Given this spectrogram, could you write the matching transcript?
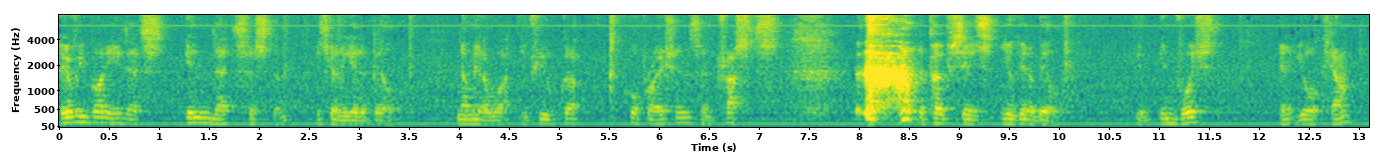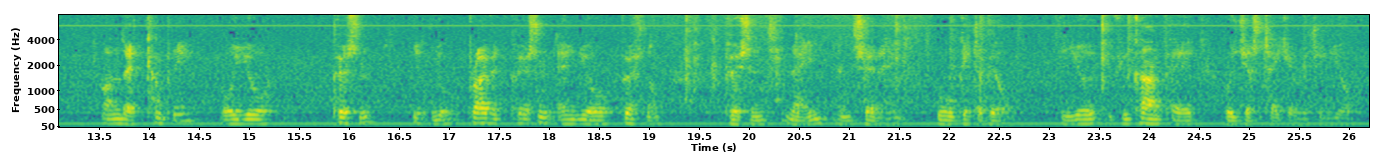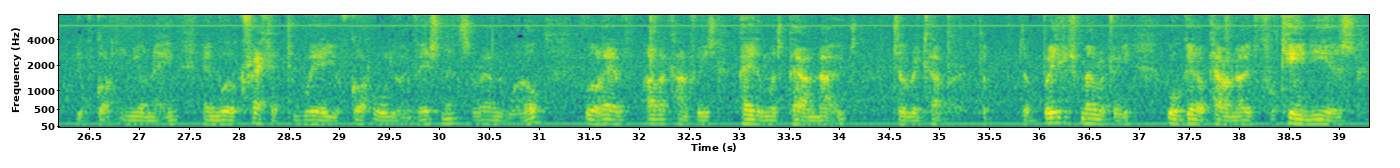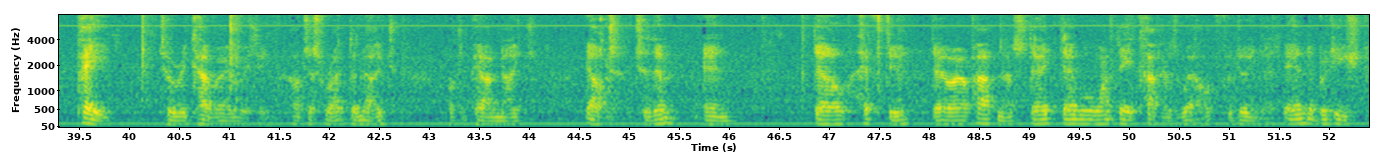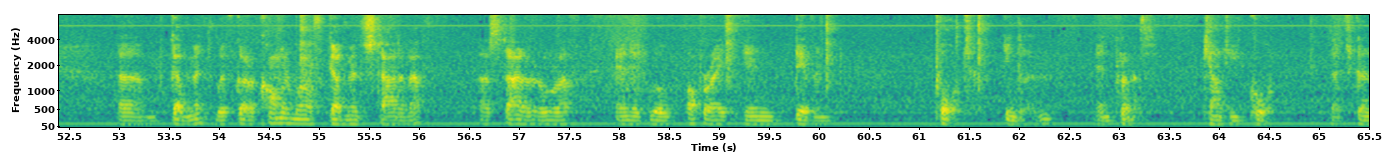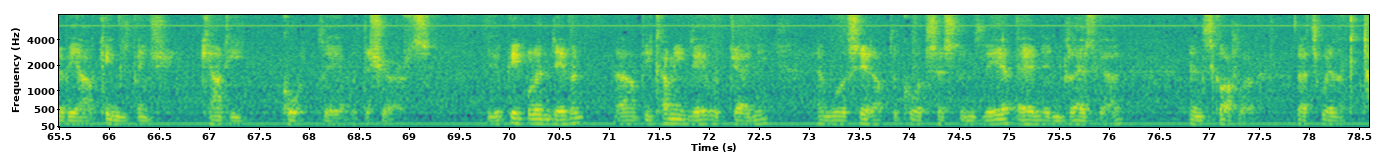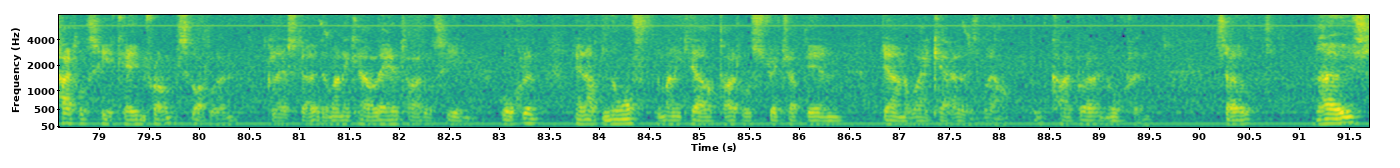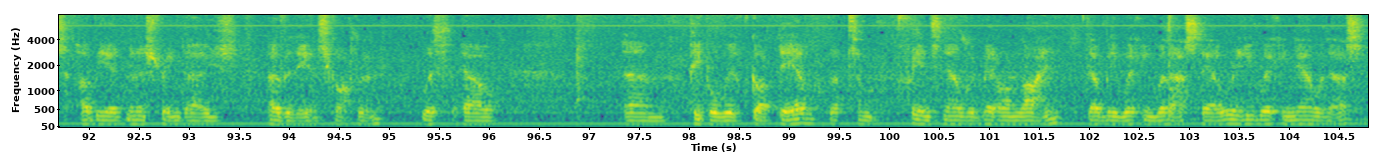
Everybody that's in that system is going to get a bill, no matter what. If you've got corporations and trusts, the Pope says you'll get a bill. You invoiced at your account on that company or your person, your private person and your personal person's name and surname will get a bill. And you, if you can't pay, we just take everything you're, you've got in your name and we'll track it to where you've got all your investments around the world. We'll have other countries pay them with pound note to recover. The, the British military will get a pound note for 10 years paid to recover everything. I'll just write the note of the pound note out to them and they'll have to, they're our partners, they, they will want their cut as well for doing that. And the British um, government, we've got a Commonwealth government started up, uh, started all up, and it will operate in Devon, Port, England, and Plymouth County Court. That's going to be our King's Bench County Court there with the sheriffs. You people in Devon, uh, be coming there with Jaymie, and we'll set up the court systems there and in Glasgow, in Scotland. That's where the titles here came from, Scotland, Glasgow. The Manukau land titles here in Auckland, and up north, the Manukau titles stretch up there and down the Waikato as well, from Kaipara and Auckland. So those, I'll be administering those over there in Scotland with our um, people we've got there. We've got some friends now we've met online. They'll be working with us. They're already working now with us.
